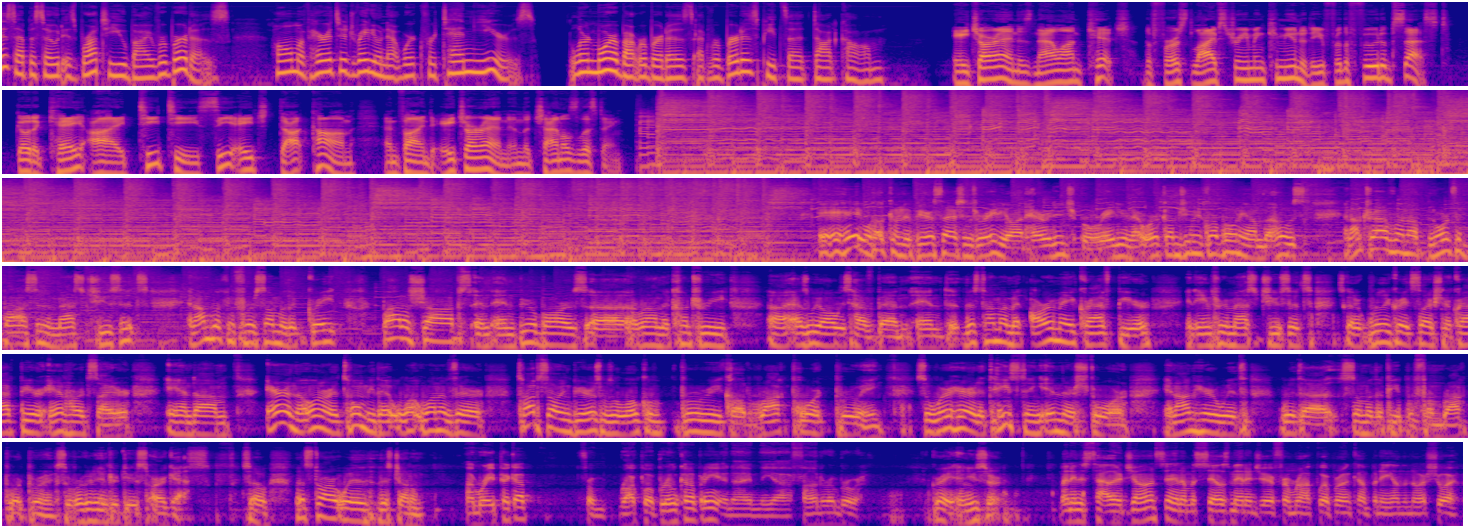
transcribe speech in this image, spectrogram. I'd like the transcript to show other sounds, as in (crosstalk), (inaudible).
This episode is brought to you by Roberta's, home of Heritage Radio Network for 10 years. Learn more about Roberta's at robertaspizza.com. HRN is now on Kittch, the first live streaming community for the food obsessed. Go to K-I-T-T-C-H dot com and find HRN in the channel's listing. Hey, hey, welcome to Beer Sessions Radio on Heritage Radio Network. I'm Jimmy Carbone, I'm the host, and I'm traveling up north of Boston in Massachusetts, and I'm looking for some of the great bottle shops and, and beer bars uh, around the country, uh, as we always have been. And uh, this time I'm at RMA Craft Beer in Amesbury, Massachusetts. It's got a really great selection of craft beer and hard cider. And um, Aaron, the owner, had told me that one of their top selling beers was a local brewery called Rockport Brewing. So we're here at a tasting in their store, and I'm here with with uh, some of the people from Rockport Brewing. So we're going to introduce our guests. So let's start with this gentleman. I'm Ray Pickup from Rockport Brewing Company, and I'm the uh, founder and brewer. Great. And you, sir? My name is Tyler Johnson. I'm a sales manager from Rockport Brewing Company on the North Shore.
